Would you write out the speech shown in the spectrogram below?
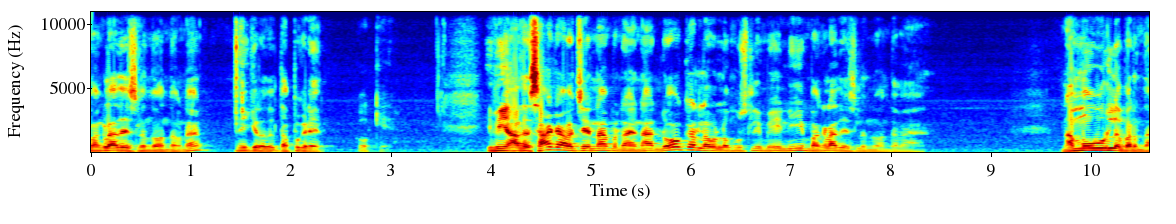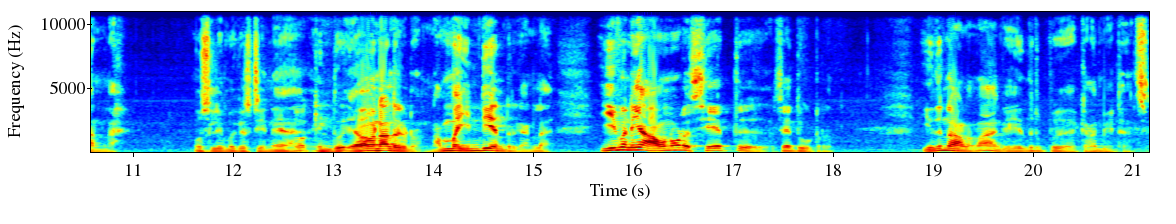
பங்களாதேஷ்லேருந்து வந்தவனை நீக்கிறது தப்பு கிடையாது. ஓகே இவங்க அதை சாக்கா வச்சு என்ன பண்ணுறாங்கன்னா லோக்கல் லெவலில் முஸ்லீமே நீ பங்களாதேஷ்லேருந்து வந்தவன். நம்ம ஊரில் பிறந்தான்ல முஸ்லீமு கிறிஸ்டினு Okay. இந்து எவன் வேணாலும் இருக்கட்டும். நம்ம இந்தியன் இருக்கான்ல இவனையும் அவனோட சேர்த்து சேர்த்து விட்டுறது. இதனால தான் அங்கே எதிர்ப்பு கிளம்பிட்டுருச்சு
